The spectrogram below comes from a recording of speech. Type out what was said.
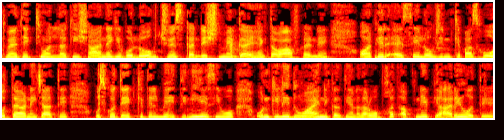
تو میں دیکھتی ہوں اللہ کی شان ہے کہ وہ لوگ جو اس کنڈیشن میں گئے ہیں طواف کرنے، اور پھر ایسے لوگ جن کے پاس ہوتا ہے اور نہیں چاہتے، اس کو دیکھ کے دل میں اتنی ایسی وہ ان کے لیے دعائیں نکلتی ہیں، اللہ تعالیٰ، وہ بہت اپنے پیارے ہوتے ہیں۔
